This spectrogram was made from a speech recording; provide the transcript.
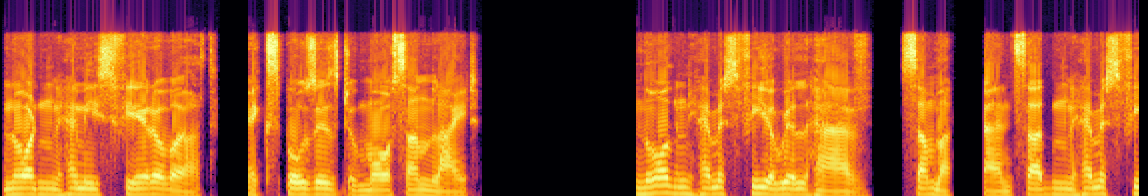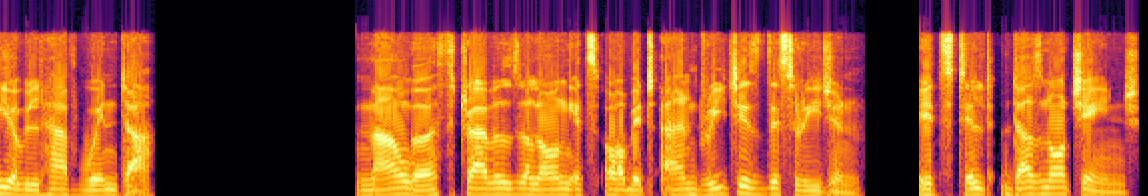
northern hemisphere of Earth exposes to more sunlight. Northern hemisphere will have summer and southern hemisphere will have winter. Now Earth travels along its orbit and reaches this region. Its tilt does not change.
